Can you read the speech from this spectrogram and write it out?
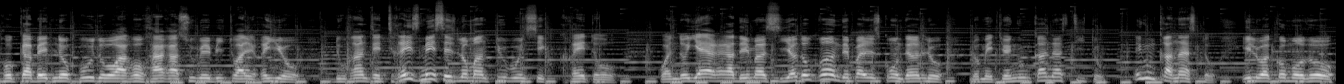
Jocabet no pudo arrojar a su bebito al río. Durante tres meses lo mantuvo en secreto. Cuando ya era demasiado grande para esconderlo, lo metió en un canastito, en un canasto, y lo acomodó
